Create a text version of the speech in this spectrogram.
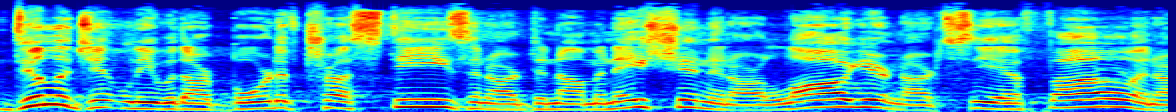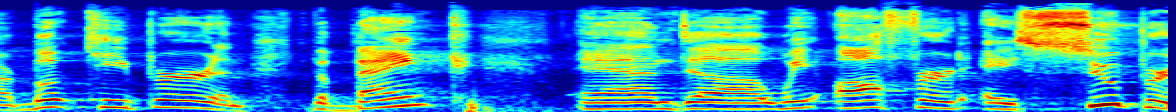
diligently with our board of trustees and our denomination and our lawyer and our CFO and our bookkeeper and the bank, and uh, we offered a super,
